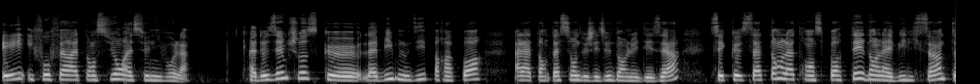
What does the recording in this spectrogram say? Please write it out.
et il faut faire attention à ce niveau-là. La deuxième chose que la Bible nous dit par rapport à la tentation de Jésus dans le désert, c'est que Satan l'a transporté dans la ville sainte,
